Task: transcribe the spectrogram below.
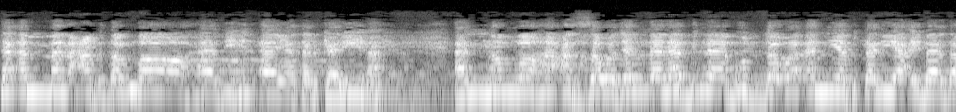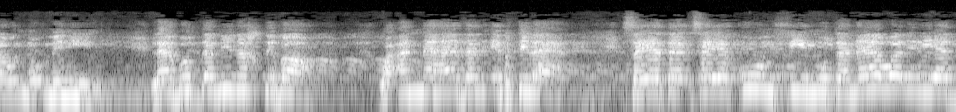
تأمل عبد الله هذه الآية الكريمة أن الله عز وجل لا بد وأن يبتلي عباده المؤمنين. لا بد من اختبار وأن هذا الابتلاء سيكون في متناول اليد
